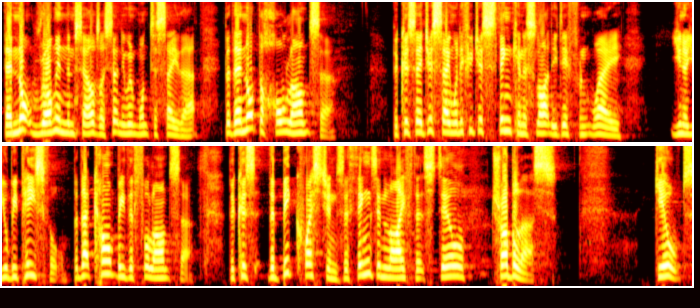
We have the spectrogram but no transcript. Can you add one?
they're not wrong in themselves. I certainly wouldn't want to say that. But they're not the whole answer. Because they're just saying, well, if you just think in a slightly different way, you know, you'll be peaceful. But that can't be the full answer. Because the big questions, the things in life that still trouble us, guilt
